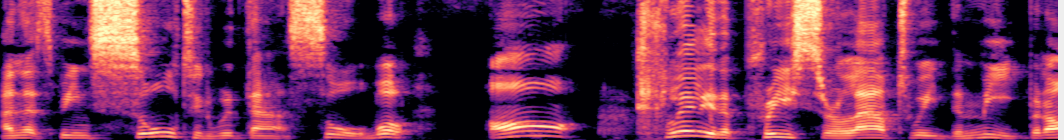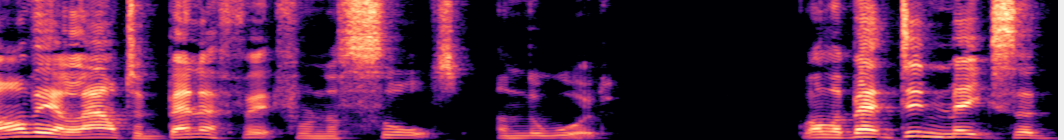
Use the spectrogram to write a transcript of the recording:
and that's been salted with that salt. Well, are clearly the priests are allowed to eat the meat, but are they allowed to benefit from the salt and the wood? Well, the Bet Din makes a,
